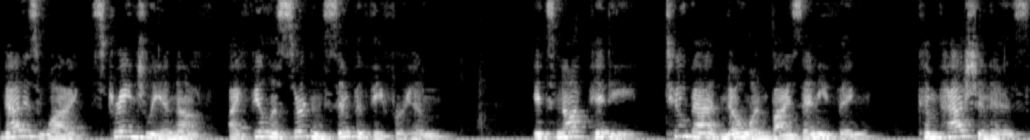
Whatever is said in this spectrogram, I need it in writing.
That is why, strangely enough, I feel a certain sympathy for him. It's not pity, too bad no one buys anything. Compassion is,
